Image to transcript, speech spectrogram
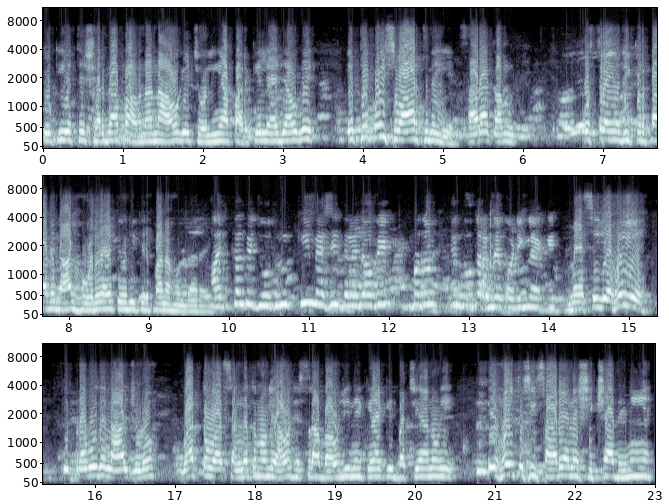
ਕਿਉਂਕਿ ਇੱਥੇ ਸ਼ਰਧਾ ਭਾਵਨਾ ਨਾਲ ਆਓਗੇ ਚੋਲੀਆਂ ਭਰ ਕੇ ਲੈ ਜਾਓਗੇ। ਇੱਥੇ ਕੋਈ ਸਵਾਰਥ ਨਹੀਂ ਹੈ। ਸਾਰਾ ਕੰਮ ਉਸ ਤਰ੍ਹਾਂ ਹੀ ਉਹਦੀ ਕਿਰਪਾ ਦੇ ਨਾਲ ਹੋ ਰਿਹਾ ਹੈ ਤੇ ਉਹਦੀ ਕਿਰਪਾ ਨਾਲ ਹੁੰਦਾ ਰਹੇ। ਅੱਜ ਕੱਲ ਦੇ ਯੂਥ ਨੂੰ ਕੀ ਮੈਸੇਜ ਦੇਣਾ ਚਾਹੋਗੇ? ਮਤਲਬ ਹਿੰਦੂ ਧਰਮ ਦੇ ਅਕੋਰਡਿੰਗ ਲੈ ਕੇ। ਮੈਸੇਜ ਇਹੋ ਹੀ ਹੈ ਕਿ ਪ੍ਰਭੂ ਦੇ ਨਾਲ ਜੁੜੋ। ਵੱਧ ਤੋਂ ਵੱਧ ਸੰਗਤ ਨੂੰ ਲਿਆਓ। ਜਿਸ ਤਰ੍ਹਾਂ ਬਾਊ ਜੀ ਨੇ ਕਿਹਾ ਕਿ ਬੱਚਿਆਂ ਨੂੰ ਵੀ ਇਹੋ ਹੀ ਤੁਸੀਂ ਸਾਰਿਆਂ ਨੇ ਸਿੱਖਿਆ ਦੇਣੀ ਹੈ।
